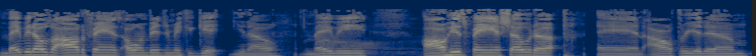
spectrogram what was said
maybe those are all the fans Owen Benjamin could get, you know? Maybe all his fans showed up and all three of them,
